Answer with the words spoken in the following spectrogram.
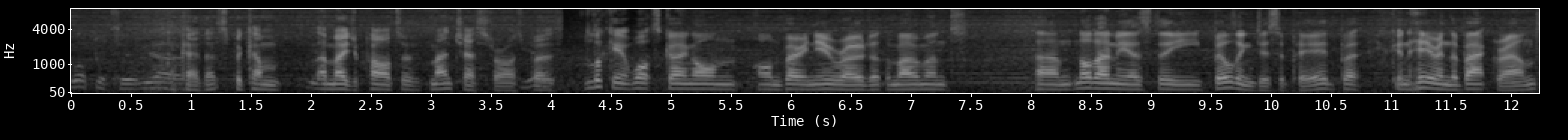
cooperative, yeah. Okay, that's become a major part of Manchester, I suppose. Yeah. Looking at what's going on on Bury New Road at the moment, um, not only has the building disappeared, but you can hear in the background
